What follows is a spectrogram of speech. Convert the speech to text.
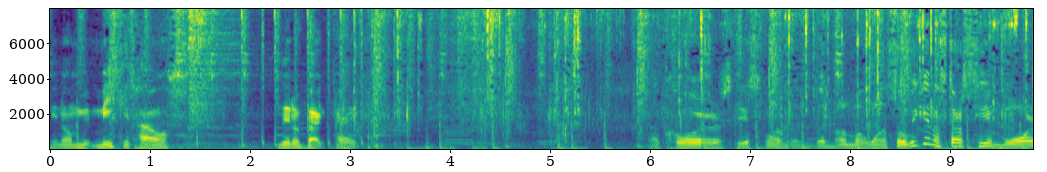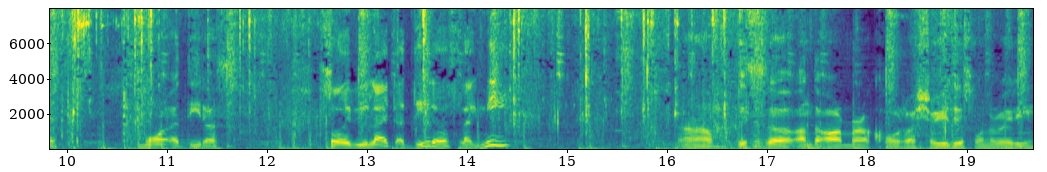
You know, M Mickey's house. Little backpack. Of course, this one, the, the normal one. So we're gonna start seeing more, more Adidas. So if you like Adidas, like me, um, this is a Under Armour of course I'll show you this one already.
